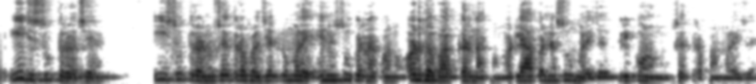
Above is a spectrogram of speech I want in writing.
એ જ સૂત્ર છે. એ સૂત્રનું ક્ષેત્રફળ જેટલું મળે એને શું કરી નાખવાનું? અડધો ભાગ કરી નાખવાનો. એટલે આપણને શું મળી જાય? ત્રિકોણનું ક્ષેત્રફળ મળી જાય.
